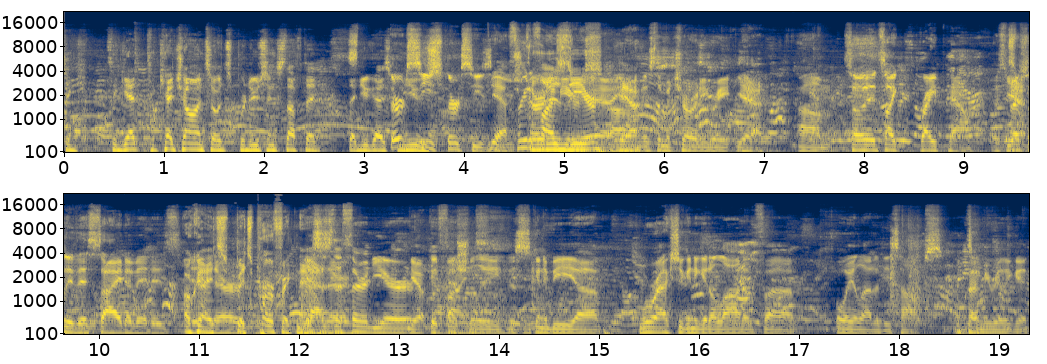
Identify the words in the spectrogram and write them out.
to, to get to catch on so it's producing stuff that that you guys third can use? season, third season. Yeah, three Third to five is years year? um, Yeah. is the maturity rate. Yeah. So it's like ripe now, especially this side of it is. Okay, it's, it's perfect now. This is the third year Yep. Good officially. This is going to be. Uh, we're actually going to get a lot of uh, oil out of these hops. And It's going to be really good.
